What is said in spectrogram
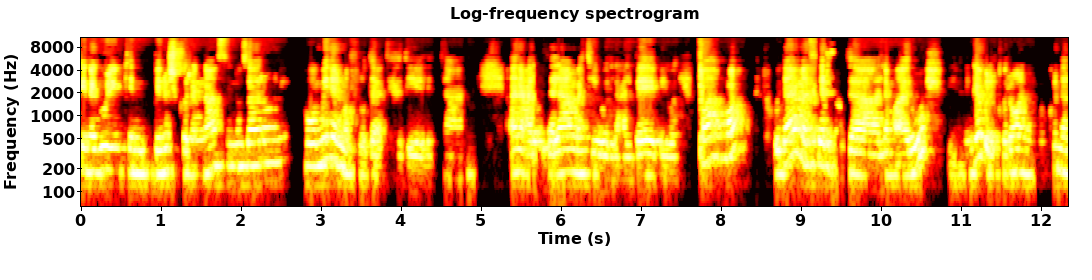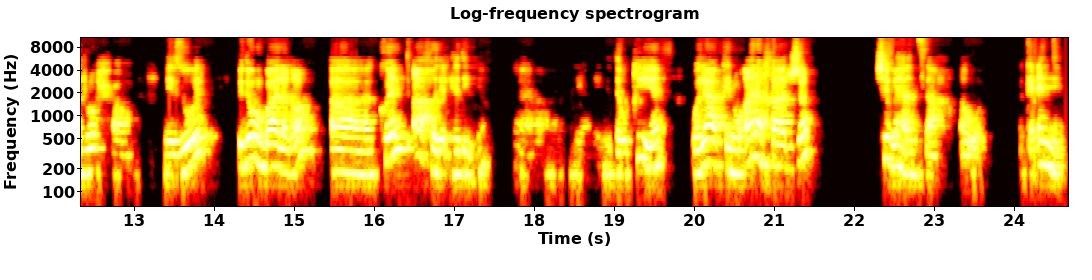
ممكن أقول يمكن بنشكر الناس إنه زاروني. هو مين المفروض يعطي هدية للثاني؟ أنا على سلامتي ولا على البيبي فاهمة؟ ودائما صرت آه، لما أروح يعني قبل كورونا لما كنا نروح آه، نزور بدون مبالغة آه، كنت آخذ الهدية يعني ذوقيا ولكن وأنا خارجة شبه أنساها أو كأني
